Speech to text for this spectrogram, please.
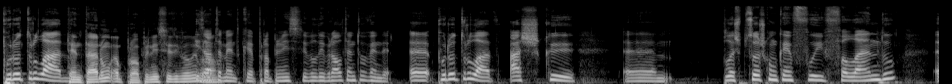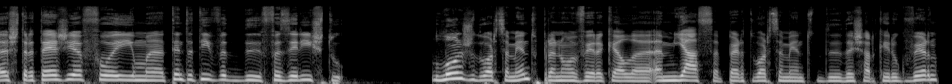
Por outro lado, Tentaram a própria iniciativa liberal. exatamente, que a própria iniciativa liberal tentou vender. Uh, por outro lado, acho que uh, pelas pessoas com quem fui falando, a estratégia foi uma tentativa de fazer isto longe do orçamento, para não haver aquela ameaça perto do orçamento de deixar cair o governo,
